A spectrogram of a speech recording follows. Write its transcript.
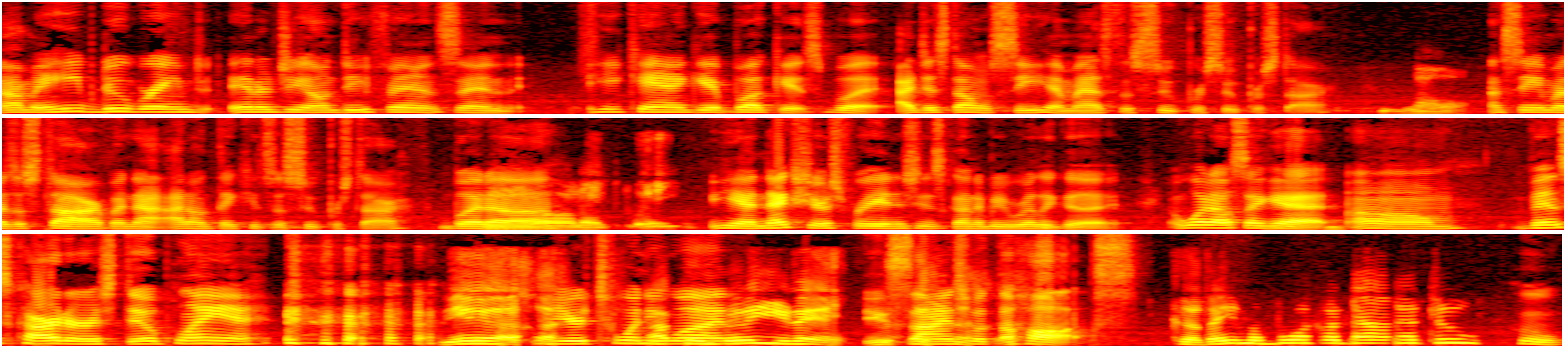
I mean, he do bring energy on defense, and he can get buckets, but I just don't see him as the super superstar. No. I see him as a star, but not. I don't think he's a superstar. But uh, yeah, next year's free agency is going to be really good. And what else I got? Um, Vince Carter is still playing. yeah. Year 21. He signs with the Hawks. Cause ain't my boy down there too? Who?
